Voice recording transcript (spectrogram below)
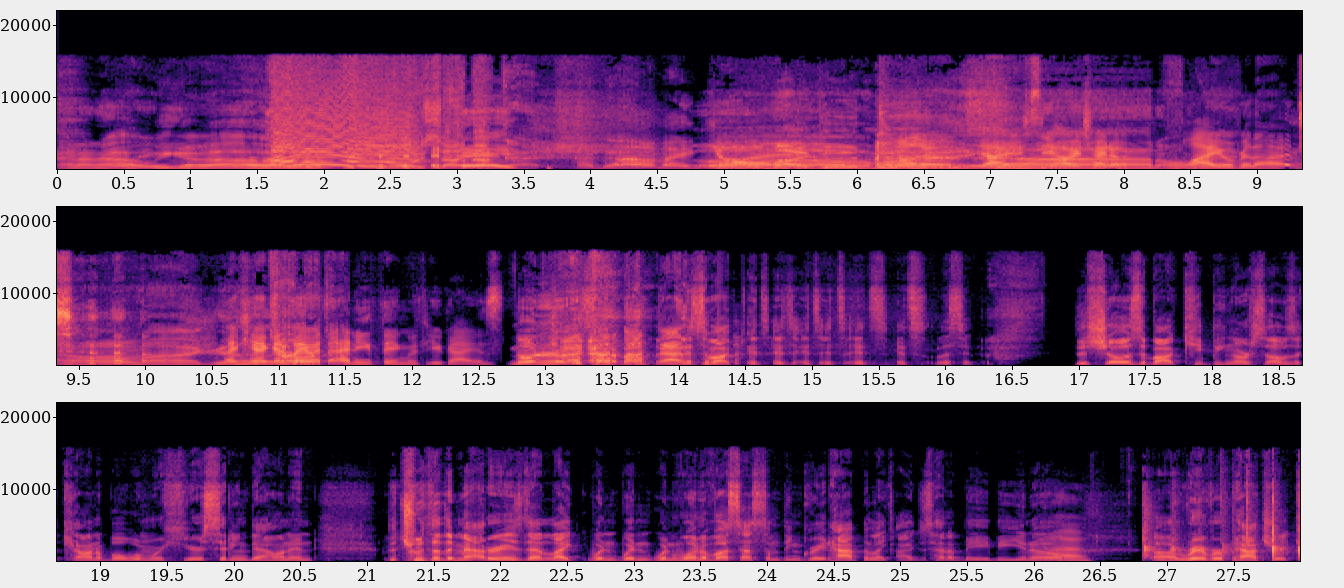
I don't know. We go. Oh, oh we don't- Oh, sorry about that. My bad. Oh my oh god. Oh god. my Oh goodness. my yeah, you see how I try God. to Oh fly my- over that? Oh my god! I can't get Sorry away with that. anything with you guys. No, no, no. It's not about that. It's about it's it's it's it's it's it's listen. This show is about keeping ourselves accountable when we're here sitting down and the truth of the matter is that like when when when one of us has something great happen, like I just had a baby, you know, Yeah. uh, River Patrick.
